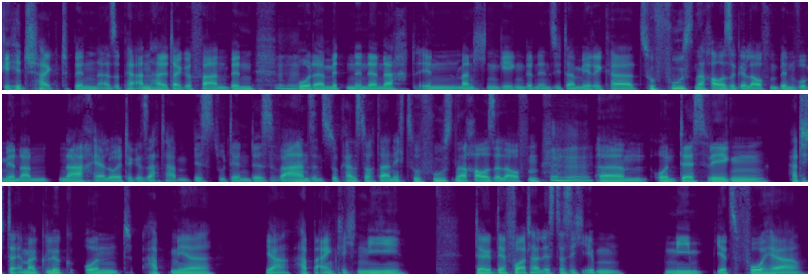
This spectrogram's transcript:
gehitchhiked bin, also per Anhalter gefahren bin Mhm. oder mitten in der Nacht in manchen Gegenden in Südamerika zu Fuß nach Hause gelaufen bin, wo mir dann nachher Leute gesagt haben, bist du denn des Wahnsinns, du kannst doch da nicht zu Fuß nach Hause laufen. Mhm. Ähm, und deswegen hatte ich da immer Glück und habe mir, ja, habe eigentlich nie, der, der Vorteil ist, dass ich eben nie jetzt vorher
